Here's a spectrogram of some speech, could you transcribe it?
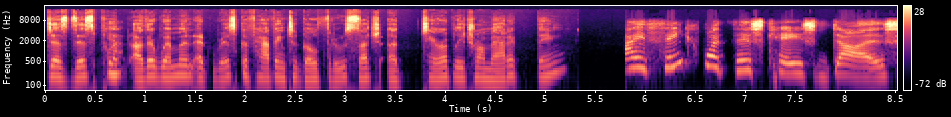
Does this put yeah. other women at risk of having to go through such a terribly traumatic thing? I think what this case does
